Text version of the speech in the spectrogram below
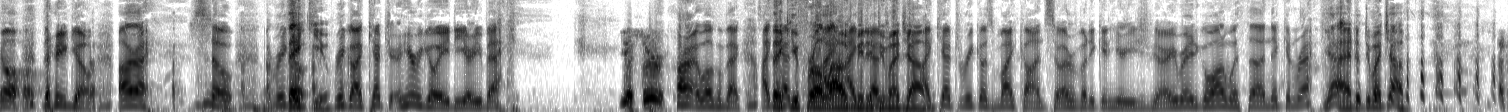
Oh, There you go. All right. So, Rico, Thank you. Rico. I kept your. Here we go. Ad, are you back? Yes, sir. All right. Welcome back. I Thank kept- you for allowing I- I me to do my job. I kept Rico's mic on so everybody could hear you. Just be. Are you ready to go on with uh, Nick and Raph? Yeah, I had to do my job.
